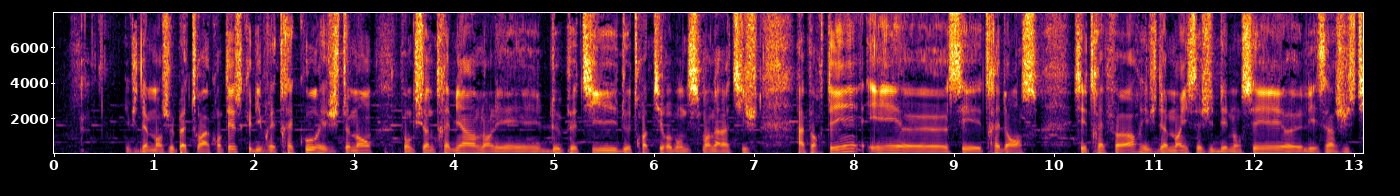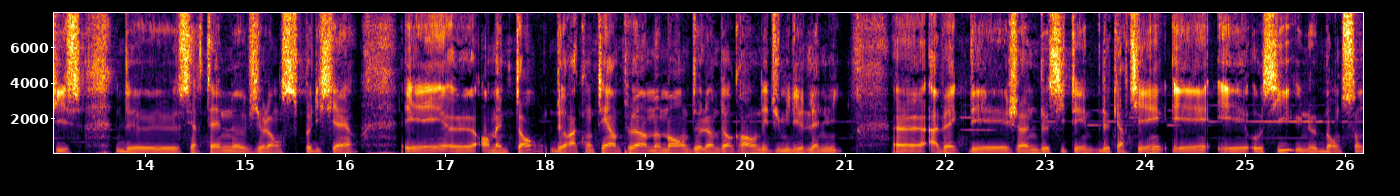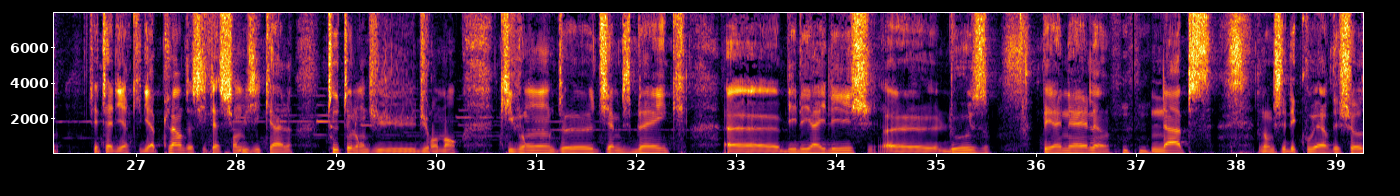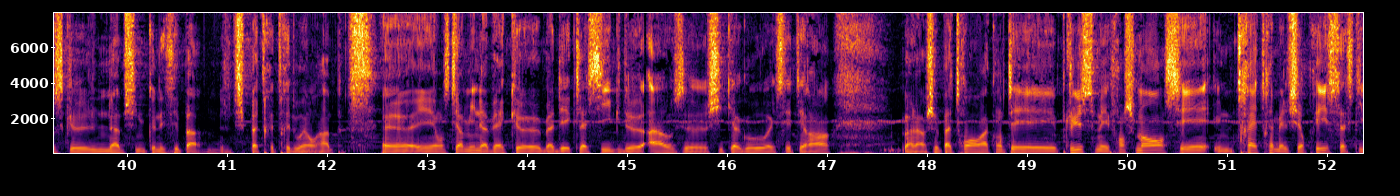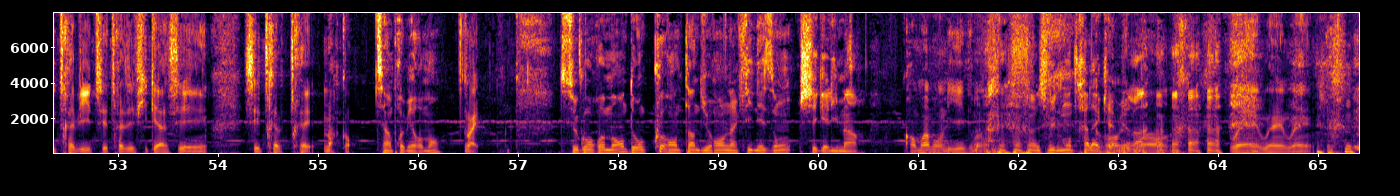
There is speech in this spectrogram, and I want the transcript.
Évidemment, je vais pas tout raconter parce que le livre est très court et justement fonctionne très bien dans les deux petits, deux trois petits rebondissements narratifs apportés et euh, c'est très dense, c'est très fort. Évidemment, il s'agit de dénoncer euh, les injustices de certaines violences policières et euh, en même temps de raconter un peu un moment de l'underground et du milieu de la nuit avec des jeunes de cité, de quartier et, et aussi une bande son. C'est-à-dire qu'il y a plein de citations musicales tout au long du, du roman qui vont de James Blake, euh, Billie Eilish, euh, Luz, PNL, Naps. Donc j'ai découvert des choses que Naps je ne connaissais pas. Je ne suis pas très très doué en rap. Euh, et on se termine avec euh, bah, des classiques de House, euh, Chicago, etc. Voilà, je vais pas trop en raconter plus, mais franchement c'est une très très belle surprise. Ça se lit très vite, c'est très efficace et c'est très très marquant. C'est un premier roman Ouais. Second roman, donc Corentin Durand, L'inclinaison chez Gallimard. Rends-moi mon livre. Je vais le montrer à la caméra. Rends-le-moi. ouais, ouais, ouais.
